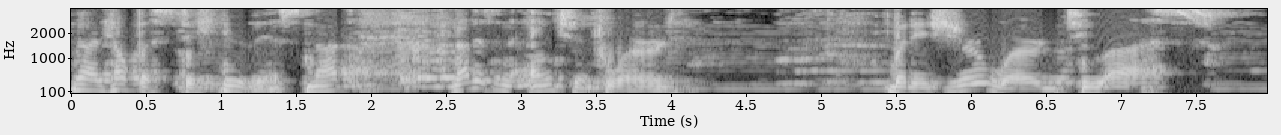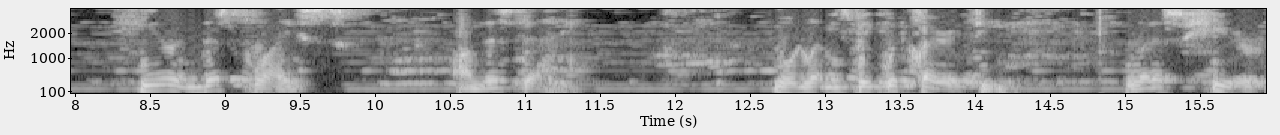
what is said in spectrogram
God, help us to hear this, not, not as an ancient word, but as your word to us here in this place on this day. Lord, let me speak with clarity. Let us hear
